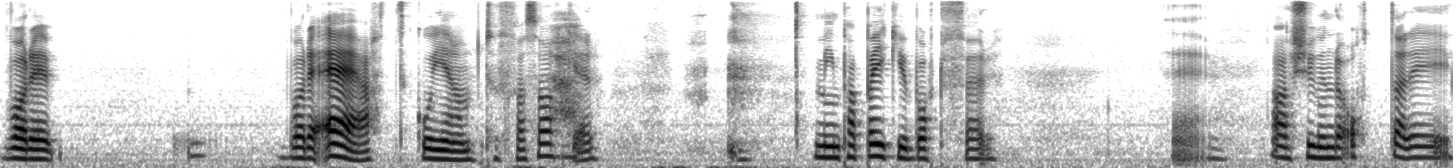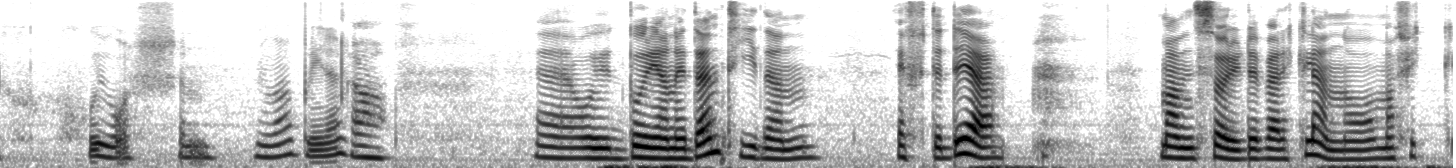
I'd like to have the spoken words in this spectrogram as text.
vad det, vad det är att gå igenom tuffa saker. Min pappa gick ju bort för eh, ja, 2008, det är sju år sedan nu va, blir det? Ja. Eh, och i början i den tiden, efter det, man sörjde verkligen och man fick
